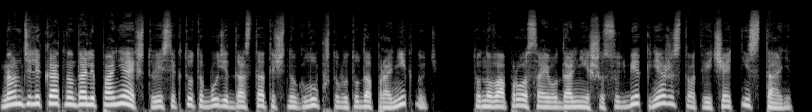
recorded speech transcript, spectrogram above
Нам деликатно дали понять, что если кто-то будет достаточно глуп, чтобы туда проникнуть, то на вопрос о его дальнейшей судьбе княжество отвечать не станет.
